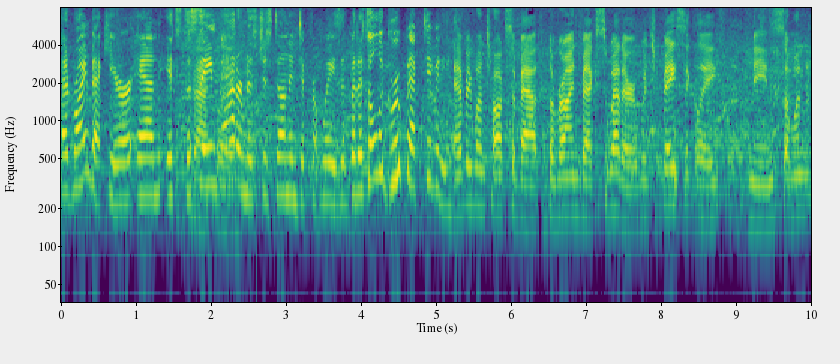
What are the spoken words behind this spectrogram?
at Rhinebeck here, and it's the same pattern. It's just done in different ways, but it's all a group activity. Everyone talks about the Rhinebeck sweater, which basically means someone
